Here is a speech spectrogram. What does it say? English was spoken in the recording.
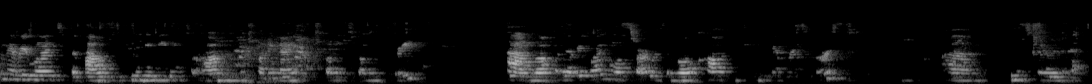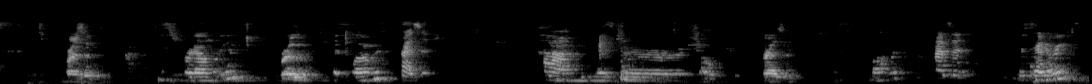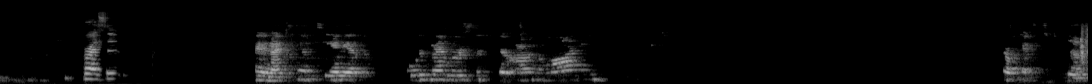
Welcome everyone to the policy committee meeting for August the 29th, 2023. Um, welcome everyone. We'll start with the roll call committee members first. Um, Mr. Epps. Present. Mr. Burdell Williams. Present. Ms. Loman. Present. Um, Mr. Schultz. Present. Ms. Robert. Present. Ms. Henry. Present. And I can't see any other board members if they're on the line. Okay. No.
